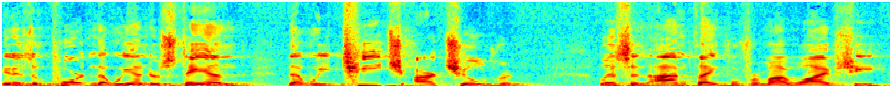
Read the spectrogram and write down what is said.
It is important that we understand that we teach our children Listen, I'm thankful for my wife. She,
